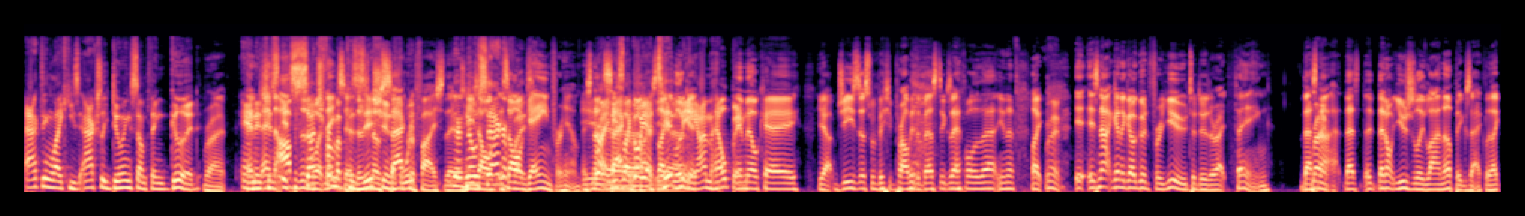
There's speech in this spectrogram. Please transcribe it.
acting like he's actually doing something good. Right. And, it's just the it's such of what from Nate a said. position. There's no of- sacrifice there. There's no He's all, sacrifice. It's all gain for him. It's Yeah. not Right, he's sacrifice. like, oh, yeah, tip look me, at I'm helping. MLK. Yeah, Jesus would be probably the best example of that. You know, like Right. it, it's not going to go good for you to do the right thing. That's Right. not. That's they don't usually line up exactly. Like,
